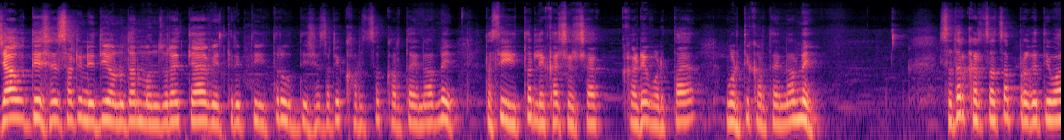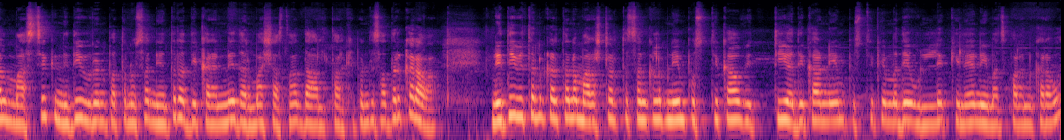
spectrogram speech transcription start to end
ज्या उद्देशासाठी निधी अनुदान मंजूर आहे त्या व्यतिरिक्त इतर उद्देशासाठी खर्च करता येणार नाही. तसे इतर लेखाशीर्षाकडे वळता वळती करता येणार नाही. सदर खर्चाचा प्रगतीवाल मासिक निधी विवरणपत्रानुसार नियंत्रण अधिकाऱ्यांनी धर्माशासनात दहा तारखेपर्यंत सादर करावा. निधी वितरण करताना महाराष्ट्र अर्थसंकल्प नियम पुस्तिका वित्तीय अधिकार नियम पुस्तिकेमध्ये उल्लेख केलेल्या नियमाचं पालन करावं.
